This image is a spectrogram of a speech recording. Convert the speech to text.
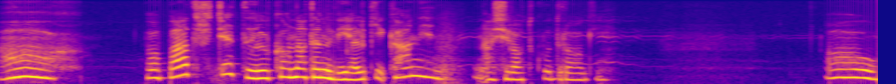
Och, Popatrzcie tylko na ten wielki kamień na środku drogi. Oh,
